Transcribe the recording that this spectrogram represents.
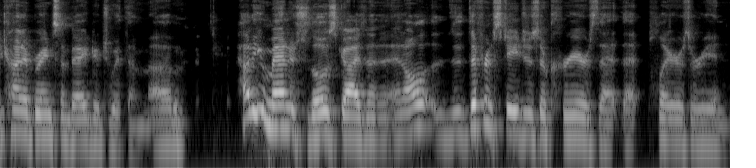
kind of bring some baggage with them. Um, how do you manage those guys and, and all the different stages of careers that that players are in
